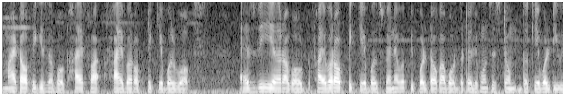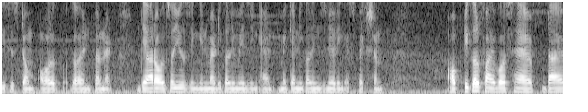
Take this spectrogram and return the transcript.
my topic is about how fi fiber optic cable works. As we hear about fiber optic cables whenever people talk about the telephone system the cable tv system or the internet they are also using in medical imaging and mechanical engineering inspection. Optical fibers have di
